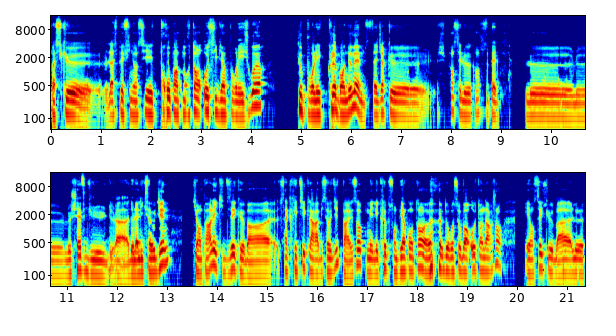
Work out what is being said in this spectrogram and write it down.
Parce que l'aspect financier est trop important aussi bien pour les joueurs que pour les clubs en eux-mêmes. C'est-à-dire que, je pense c'est le, comment ça s'appelle? Le, le, chef du, de, la, de la Ligue saoudienne qui en parlait, qui disait que ben, ça critique l'Arabie Saoudite, par exemple, mais les clubs sont bien contents euh, de recevoir autant d'argent. Et on sait que bah, le,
